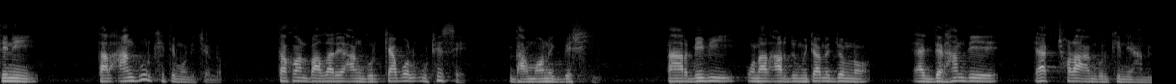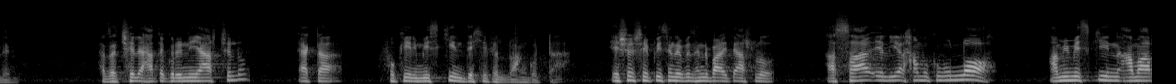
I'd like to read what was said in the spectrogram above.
তিনি তার আঙ্গুর খেতে মনে ছিল তখন বাজারে আঙ্গুর কেবল উঠেছে, দাম অনেক বেশি। তার বিবি ওনার আর্য মিটানোর জন্য এক দেড়হাম দিয়ে এক ছড়া আঙ্গুর কিনে আনলেন। একটা ছেলে হাতে করে নিয়ে আসছিল, একটা ফকির মিসকিন দেখে ফেলল আঙ্গুরটা। এসে সে পিছনে পিছনে বাড়িতে আসলো আসা এলিয়ার হামুকুমুল্লাহ, আমি মিসকিন, আমার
